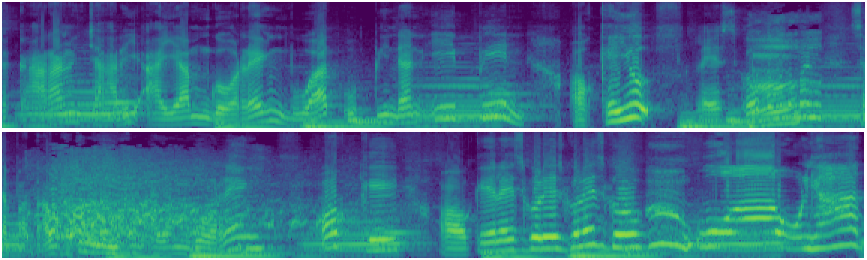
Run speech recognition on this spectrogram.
sekarang cari ayam goreng buat Upin dan Ipin. Oke yuk, let's go teman-teman. Siapa tahu kita menemukan ayam goreng Oke, oke, let's go, let's go, let's go. Wow, lihat.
